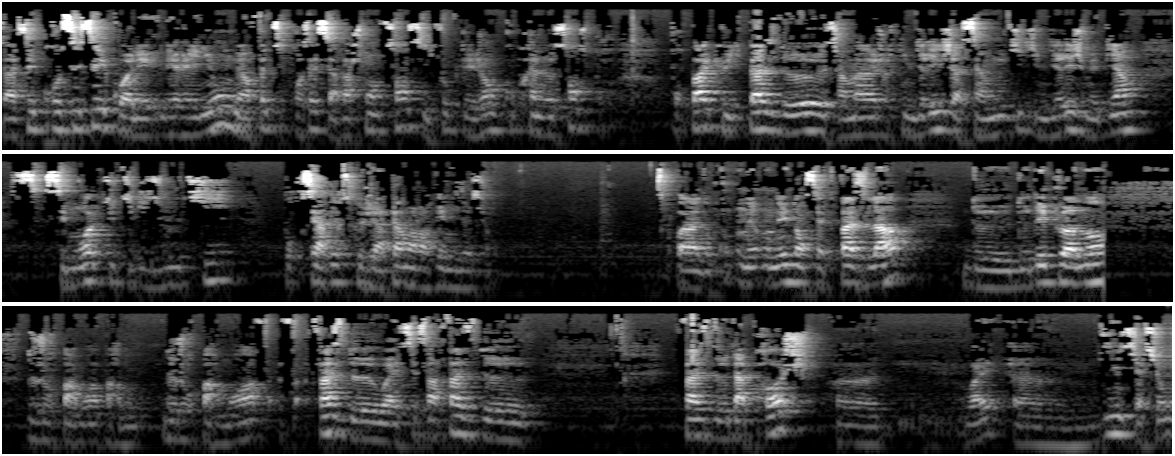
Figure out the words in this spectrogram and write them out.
c'est assez processé quoi, les, réunions, mais en fait, ce process a vachement de sens. Il faut que les gens comprennent le sens pour, pour pas qu'ils passent de c'est un manager qui me dirige à c'est un outil qui me dirige, mais bien c'est moi qui utilise l'outil pour servir ce que j'ai à faire dans l'organisation. Voilà, donc on est, dans cette phase-là de, déploiement, deux jours par mois, pardon, deux jours par mois, phase de, ouais, c'est ça, phase de, phase d'approche, euh, ouais, euh, d'initiation,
